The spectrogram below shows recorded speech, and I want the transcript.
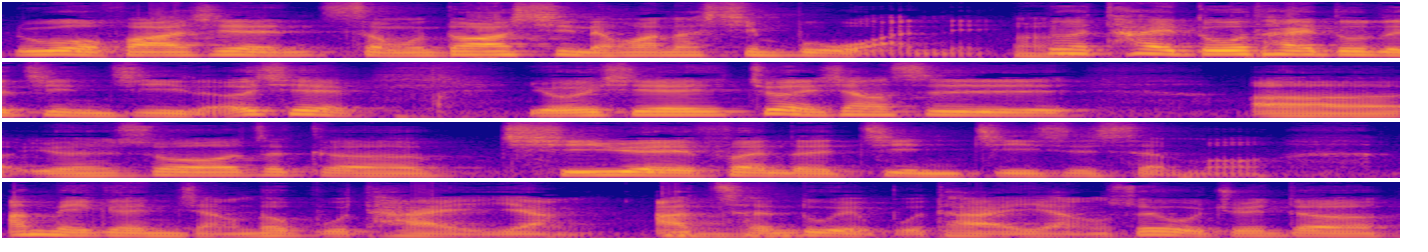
如果发现什么都要信的话，那信不完呢，因为太多太多的禁忌了，而且有一些就很像是，呃，有人说这个七月份的禁忌是什么啊？每个人讲都不太一样啊，程度也不太一样，所以我觉得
